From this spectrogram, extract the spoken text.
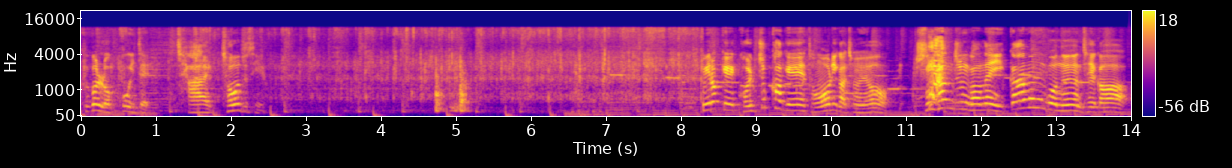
그걸 넣고 이제 잘 저어주세요. 이렇게 걸쭉하게 덩어리가 져요. 중간중간에 이 까만 거는 제가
